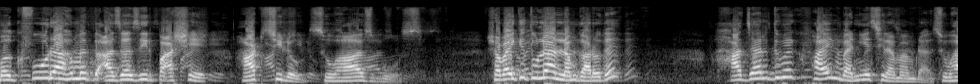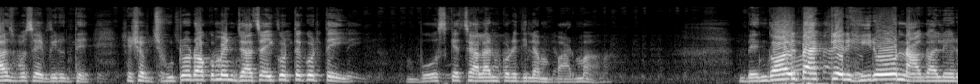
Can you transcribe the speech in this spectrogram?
মগফুর আহমেদ আজাজির পাশে হাঁটছিল সুভাষ বোস। সবাইকে তুলে আনলাম গারদে। হাজার দুয়েক ফাইল বানিয়েছিলাম আমরা সুভাষ বোসের বিরুদ্ধে। সেসব ঝুটো ডকুমেন্ট যাচাই করতে করতেই বোসকে চালান করে দিলাম বার্মা। বেঙ্গল প্যাক্টের হিরো নাগালের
